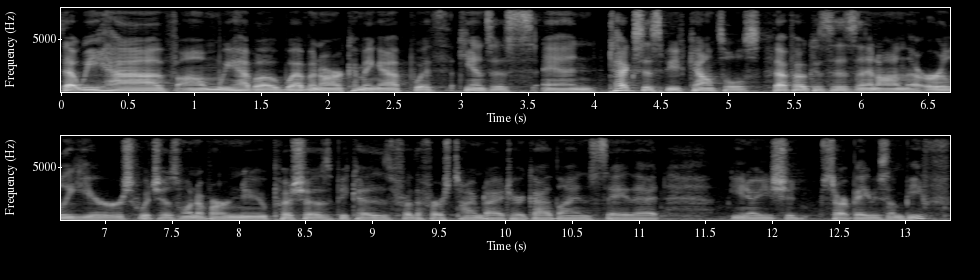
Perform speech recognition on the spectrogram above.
that we have. Um, we have a webinar coming up with Kansas and Texas beef councils that focuses in on the early years, which is one of our new pushes because for the first time, dietary guidelines say that you know you should start babies on beef.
